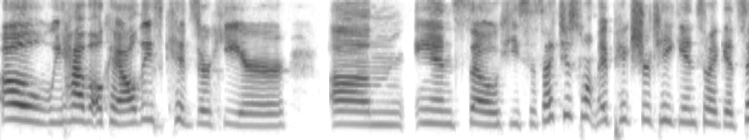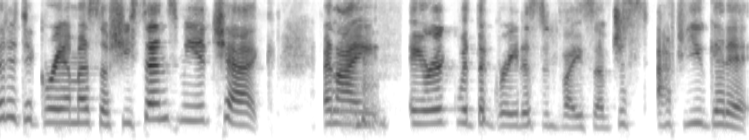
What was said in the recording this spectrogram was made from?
oh, we have okay, all these kids are here. Um, and so he says, I just want my picture taken so I can send it to grandma. So she sends me a check. And I, Eric, with the greatest advice of just after you get it,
